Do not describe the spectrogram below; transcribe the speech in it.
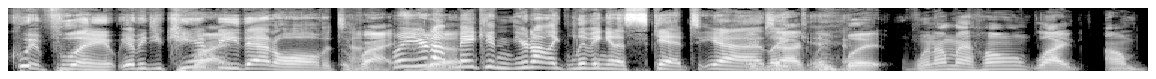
quit playing. I mean, you can't be that all the time. Right. well, you're yeah. not making, you're not like living in a skit. Yeah, exactly. Like, but when I'm at home, like I'm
